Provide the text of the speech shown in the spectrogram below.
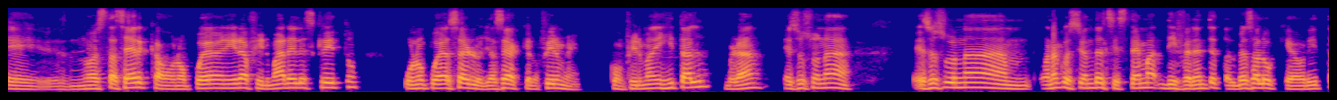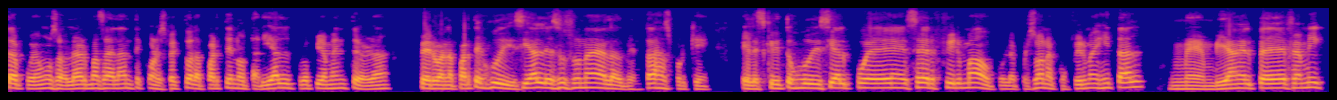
eh, no está cerca o no puede venir a firmar el escrito, uno puede hacerlo, ya sea que lo firme con firma digital, ¿verdad? Eso es una, eso es una, una cuestión del sistema diferente tal vez a lo que ahorita podemos hablar más adelante con respecto a la parte notarial propiamente, ¿verdad? Pero en la parte judicial eso es una de las ventajas porque el escrito judicial puede ser firmado por la persona con firma digital, me envían el PDF a mí,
